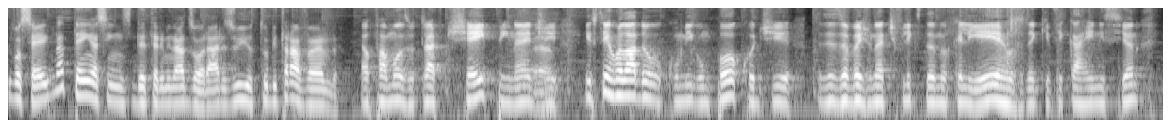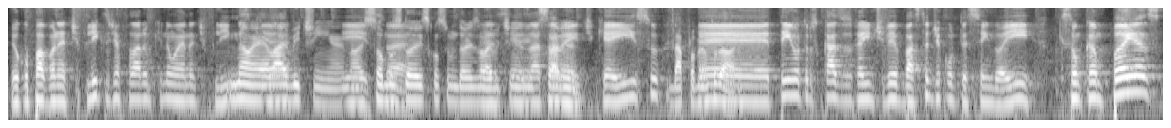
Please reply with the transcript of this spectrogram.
e você ainda tem, assim, em determinados horários o YouTube travando. É o famoso traffic shaping, né? É. De, Isso tem rolado comigo um pouco de. Às vezes eu vejo o Netflix dando aquele erro, você tem que ficar reiniciando. Eu ocupava Netflix e já falaram que não é Netflix. Não, que é Live Tinha. Nós Isso, somos é. dois consumidores da Live Tinha. Exatamente, que é isso. Dá problema toda é, Tem outros casos que a gente vê bastante acontecendo aí, que são campanhas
